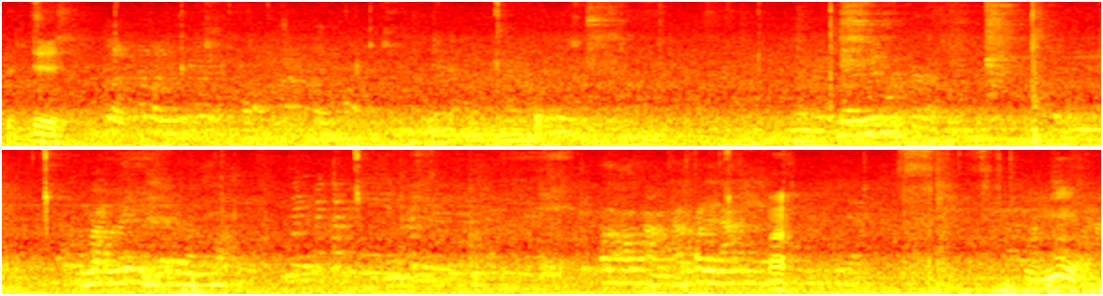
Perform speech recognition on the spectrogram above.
หมือนเดิมก็เอาสามชั้นไปเลยนะมาอืม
